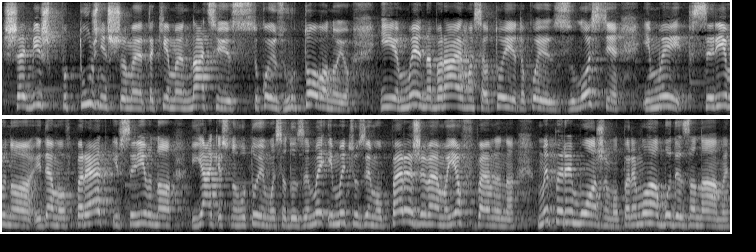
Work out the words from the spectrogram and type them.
ще більш потужнішими такими нацією з такою згуртованою. І ми набираємося тої такої злості, і ми все рівно йдемо вперед, і все рівно якісно готуємося до зими. І ми цю зиму переживемо. Я впевнена ми переможемо. Перемога буде за нами,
